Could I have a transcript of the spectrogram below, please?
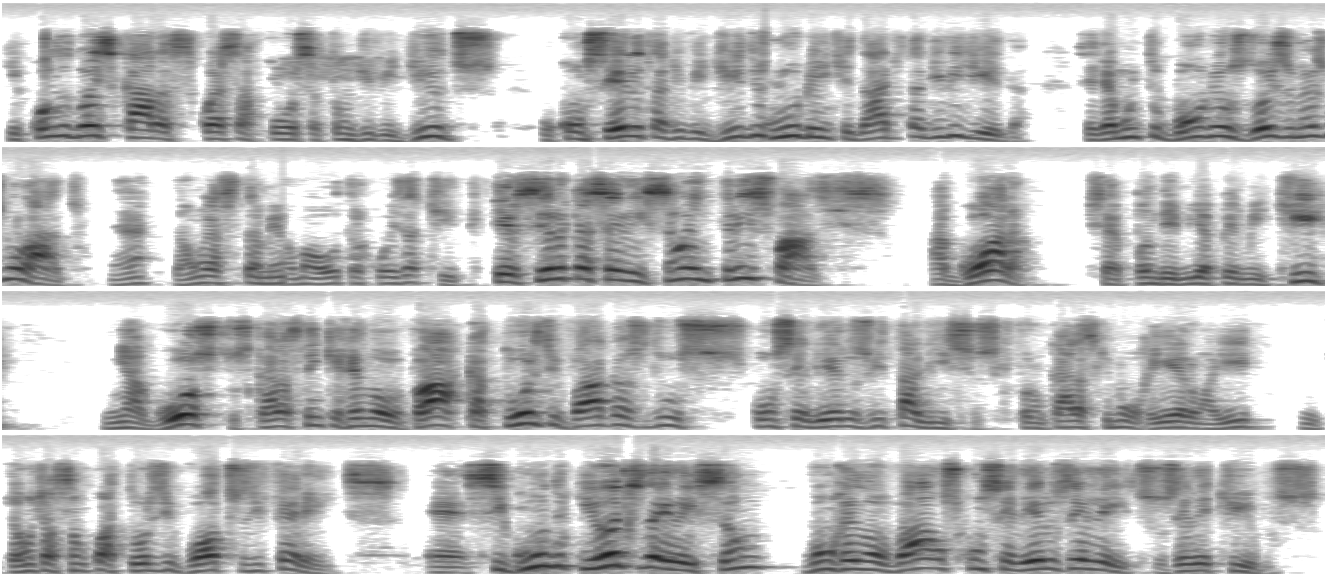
que quando dois caras com essa força estão divididos, o conselho está dividido e o clube, a entidade está dividida. Seria muito bom ver os dois do mesmo lado. Né? Então, essa também é uma outra coisa típica. Terceiro, que essa eleição é em três fases. Agora, se a pandemia permitir, em agosto, os caras têm que renovar 14 vagas dos conselheiros vitalícios, que foram caras que morreram aí. Então, já são 14 votos diferentes. É, segundo, que antes da eleição vão renovar os conselheiros eleitos, os eletivos.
